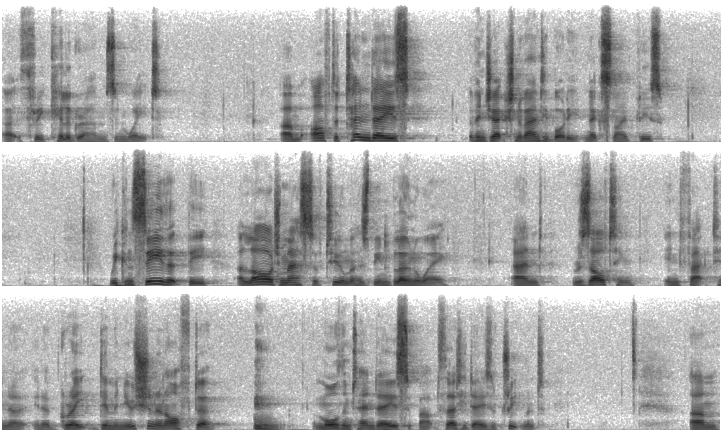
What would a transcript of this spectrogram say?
uh, 3 kilograms in weight. Um, after 10 days of injection of antibody, next slide, please, we can see that the, a large mass of tumor has been blown away and resulting in fact, in a, in a great diminution. And after more than 10 days, about 30 days of treatment, um,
